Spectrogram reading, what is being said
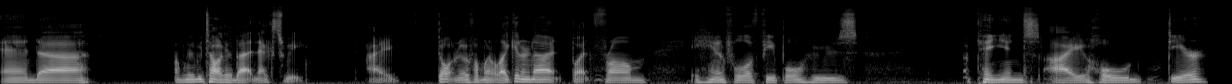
and uh, I'm going to be talking about it next week. I don't know if I'm going to like it or not, but from a handful of people whose opinions I hold dear,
